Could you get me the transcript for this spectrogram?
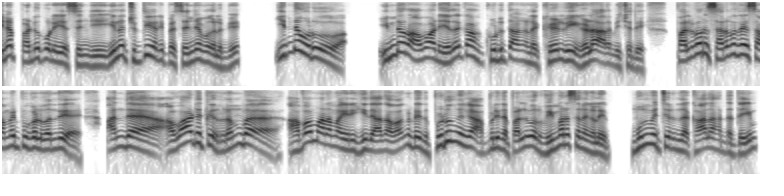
இனப்படுகொலையை செஞ்சு இன சுத்திகரிப்பை செஞ்சவங்களுக்கு இந்த ஒரு இந்த ஒரு அவார்டு எதற்காக கொடுத்தாங்கன்ற கேள்வி எழ ஆரம்பிச்சது. பல்வேறு சர்வதேச அமைப்புகள் வந்து அந்த அவார்டுக்கு ரொம்ப அவமானமா இருக்குது அதை அவங்ககிட்ட இது பிடுங்குங்க அப்படின்ற பல்வேறு விமர்சனங்களை முன் வச்சிருந்த காலகட்டத்தையும்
